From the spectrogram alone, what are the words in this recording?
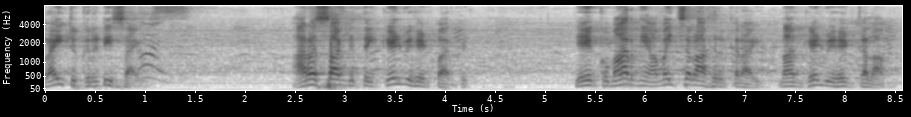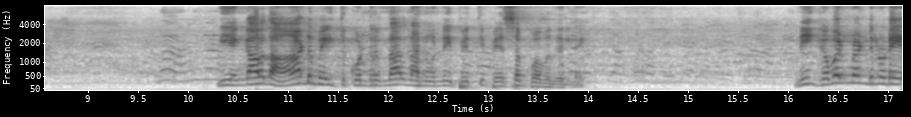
right to criticise அரசாங்கத்தை கேள்வி கேட்பார்கள். ஜெயக்குமார் நீ அமைச்சராக இருக்கிறாய் நான் கேள்வி கேட்கலாம். நீ எங்காவது ஆடு மேய்த்துக் கொண்டிருந்தால் நான் உன்னை பற்றி பேசப் போவதில்லை. நீ கவர்மெண்டினுடைய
